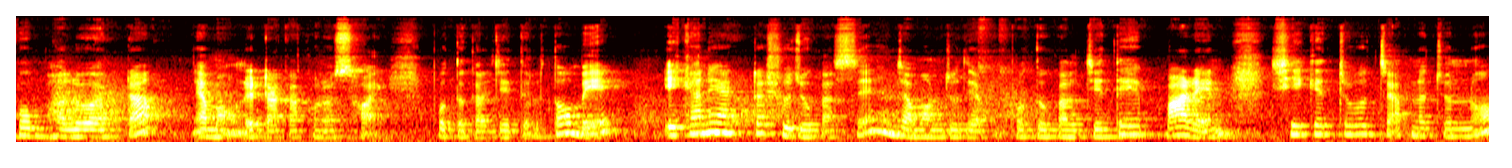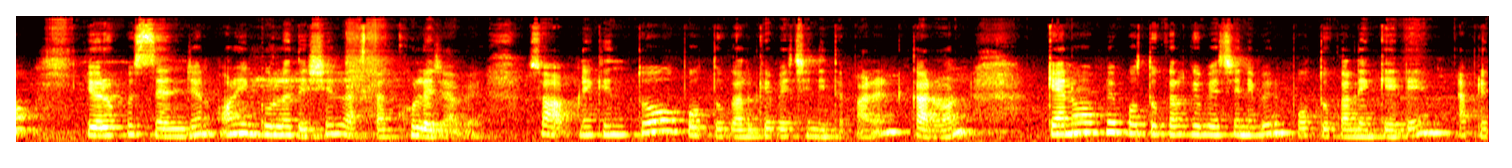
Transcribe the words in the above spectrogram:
খুব ভালো একটা অ্যামাউন্টের টাকা খরচ হয় পর্তুগাল যেতে তবে এখানে একটা সুযোগ আছে, যেমন যদি আপনি পর্তুগাল যেতে পারেন, সেই ক্ষেত্রে হচ্ছে আপনার জন্য ইউরোপের সেনজেন অনেকগুলো দেশের রাস্তা খুলে যাবে। সো আপনি কিন্তু পর্তুগালকে বেছে নিতে পারেন। কারণ, কেন আপনি পর্তুগালকে বেছে নেবেন? পর্তুগালে গেলে আপনি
